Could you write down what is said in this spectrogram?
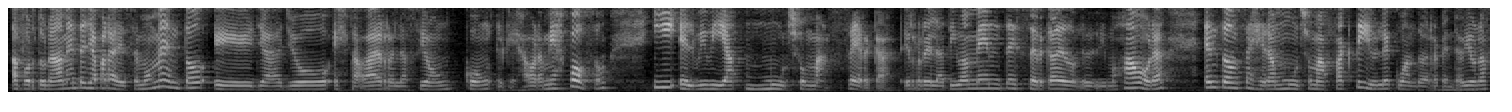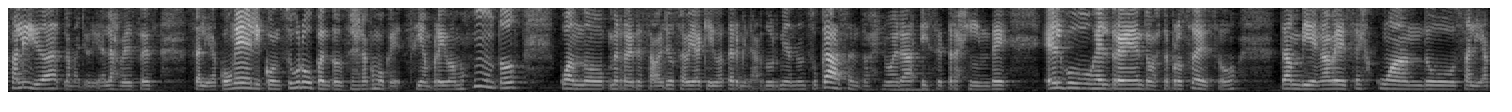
Afortunadamente ya para ese momento eh, ya yo estaba de relación con el que es ahora mi esposo y él vivía mucho más cerca, relativamente cerca de donde vivimos ahora, entonces era mucho más factible cuando de repente había una salida, la mayoría de las veces salía con él y con su grupo, entonces era como que siempre íbamos juntos, cuando me regresaba yo sabía que iba a terminar durmiendo en su casa, entonces no era ese trajín de el bus, el tren, todo este proceso, también a veces cuando salía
